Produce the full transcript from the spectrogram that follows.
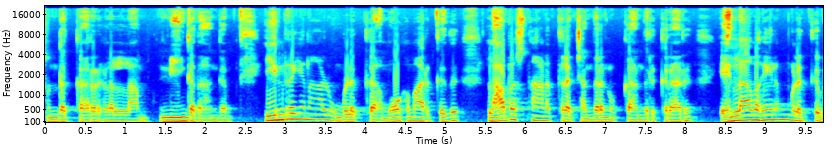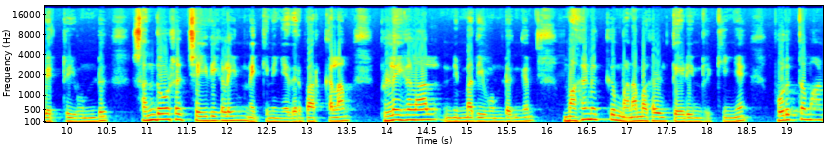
சொந்தக்காரர்களெல்லாம் நீங்கள் தாங்க இன்றைய நாள் உங்களுக்கு அமோகமாக இருக்குது. லாபஸ்தானத்தில் சந்திரன் உட்கார்ந்துருக்கிறாரு. எல்லா வகையிலும் உங்களுக்கு வெற்றி உண்டு. சந்தோஷ செய்திகளையும் இன்னைக்கு நீங்கள் எதிர்பார்க்கலாம். பிள்ளைகளால் நிம்மதி உண்டுங்க. மகனுக்கு மணமகள் தேடின்னு இருக்கீங்க பொருத்தமான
